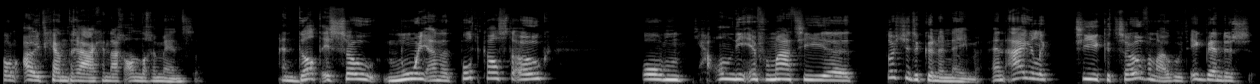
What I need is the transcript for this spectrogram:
van uit gaan dragen naar andere mensen? En dat is zo mooi aan het podcasten ook. Om, ja, om die informatie uh, tot je te kunnen nemen. En eigenlijk zie ik het zo van, nou goed, ik ben dus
